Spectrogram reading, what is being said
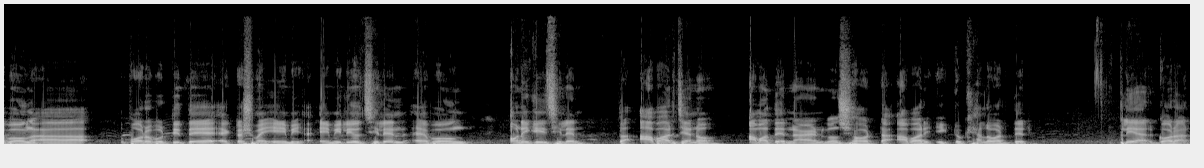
এবং পরবর্তীতে একটা সময় এমি, এমিলিও ছিলেন এবং অনেকেই ছিলেন। তো আবার যেন আমাদের নারায়ণগঞ্জ শহরটা আবার একটু খেলোয়াড়দের প্লেয়ার গড়ার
